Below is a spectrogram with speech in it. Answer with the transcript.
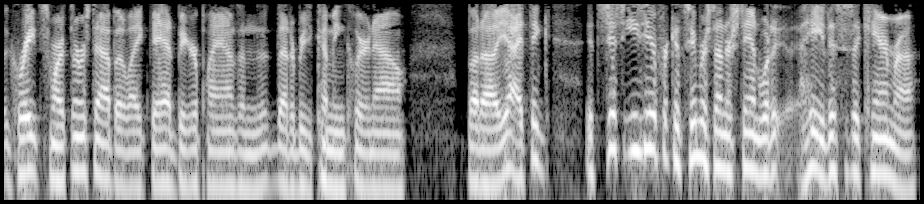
a great smart thermostat, but like they had bigger plans, and that are becoming clear now. But uh, yeah, I think it's just easier for consumers to understand what. It, hey, this is a camera.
